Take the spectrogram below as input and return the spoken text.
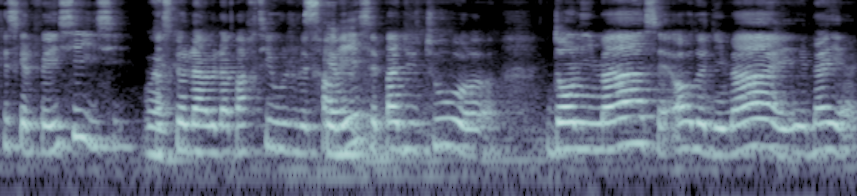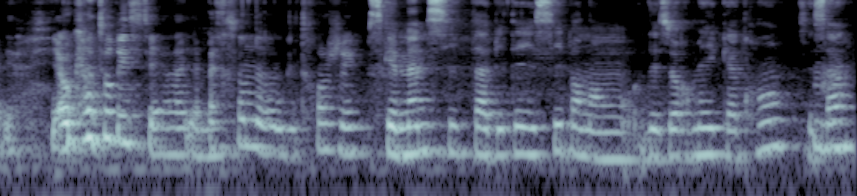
qu'est-ce qu'elle fait ici ici? Ouais. Parce que la, la partie où je vais travailler, c'est pas du tout euh, dans Lima, c'est hors de Lima et là il y a, a aucun touriste, il y a, Mhm. personne euh, d'étranger. Parce que même si tu habitais ici pendant désormais 4 ans, c'est ça, Mhm.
